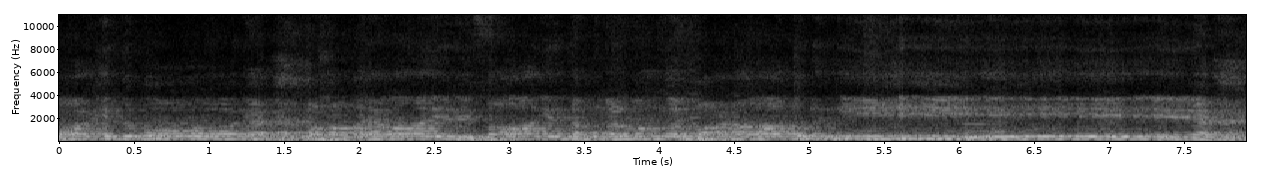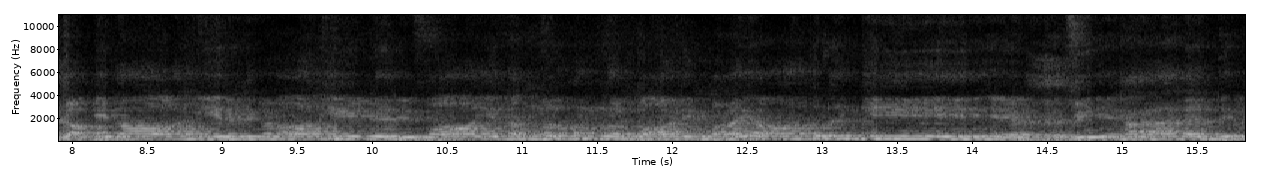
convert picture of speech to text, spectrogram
പാടിയതുപോലെ മഹാനായ റിഫായ തങ്ങളും അങ്ങ് പാടാൻ തുടങ്ങി. കവിത നീരടികളാക്കിയിട്ട് തങ്ങൾ വന്ന് പാടി പറയാൻ തുടങ്ങി. ഫിഹാലത്തിൽ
